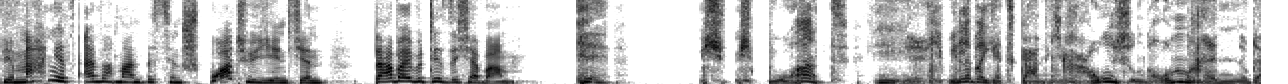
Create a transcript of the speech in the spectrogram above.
Wir machen jetzt einfach mal ein bisschen Sport, Hyänchen. Dabei wird dir sicher warm. Äh, Sport? Ich will aber jetzt gar nicht raus und rumrennen oder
